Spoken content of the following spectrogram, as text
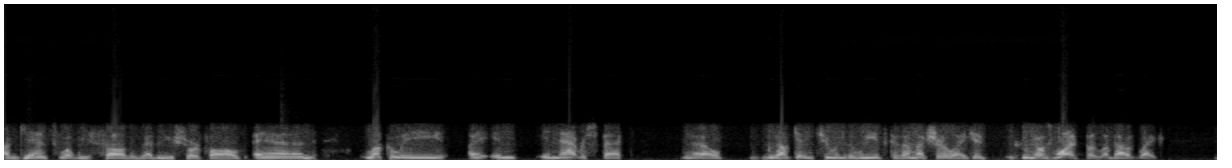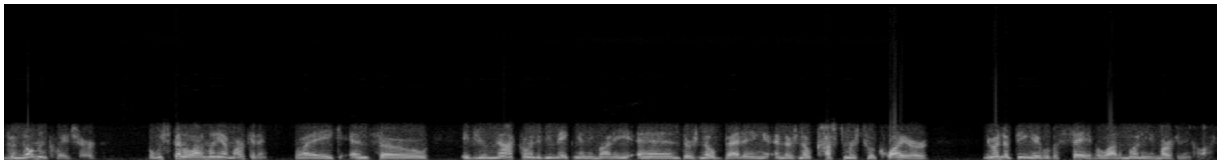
against what we saw the revenue shortfalls. And luckily, in in that respect, you know, without getting too into the weeds, because I'm not sure, like, it, who knows what, but about like the nomenclature. But we spent a lot of money on marketing, like, and so if you're not going to be making any money and there's no betting and there's no customers to acquire, you end up being able to save a lot of money in marketing costs,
